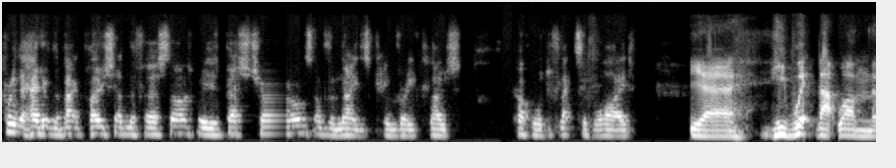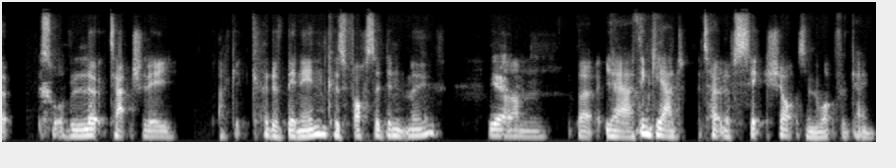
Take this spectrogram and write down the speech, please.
probably the header at the back post in the first half was his best chance. Other than that, he just came very close, a couple deflected wide. Yeah, he whipped that one that sort of looked actually like it could have been in because Foster didn't move. Yeah. Um, but yeah, I think he had a total of six shots in the Watford game,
